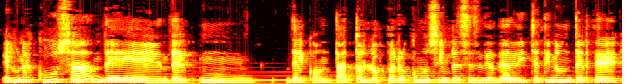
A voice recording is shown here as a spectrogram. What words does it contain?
es una excusa de, del, mm, del contacto. Los perros, como siempre se ha dicho, tienen un tercer,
